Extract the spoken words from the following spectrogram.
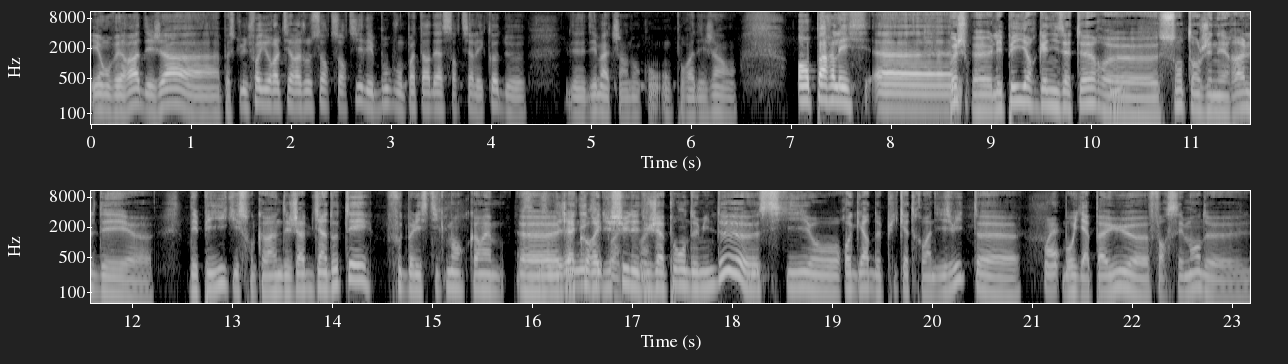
Et, on verra déjà, euh, parce qu'une fois qu'il y aura le tirage au sort sorti, les books vont pas tarder à sortir les codes des matchs. Hein. donc on, pourra déjà en, en parler. Euh, euh, les pays organisateurs euh, sont en général des, des pays qui sont quand même déjà bien dotés footballistiquement quand même. la Corée du Sud et du Japon en 2002, si on regarde depuis 98, bon, il n'y a pas eu forcément de,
